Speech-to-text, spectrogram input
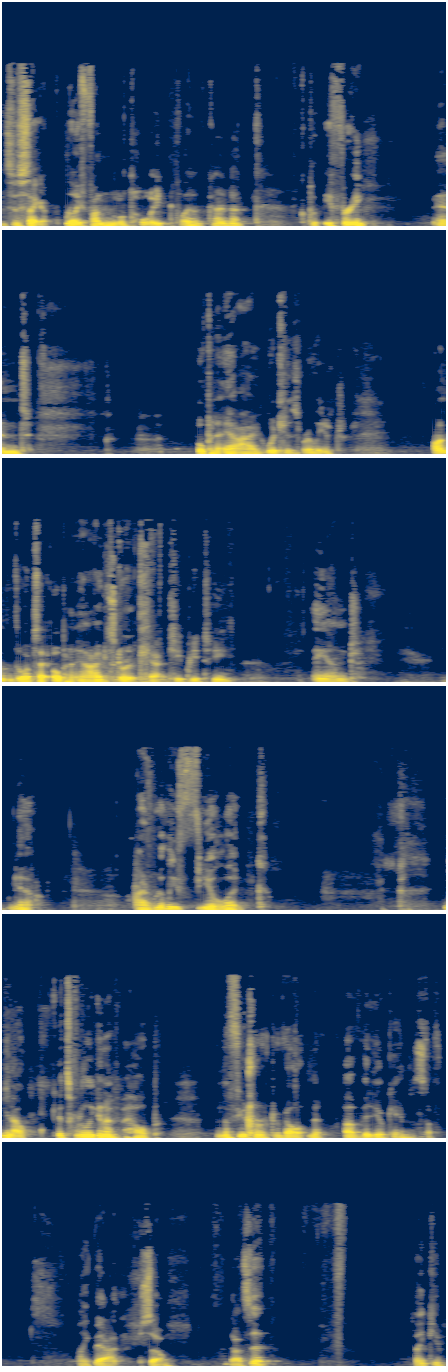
it's just like a really fun little toy to play with, kind of completely free, and OpenAI, which is really int- on the website OpenAI. Just go to ChatGPT, and yeah, I really feel like, you know, it's really going to help in the future development of video games and stuff like that. So, that's it. Thank you.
